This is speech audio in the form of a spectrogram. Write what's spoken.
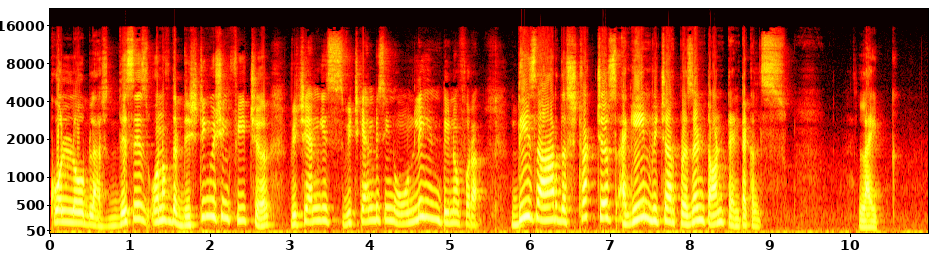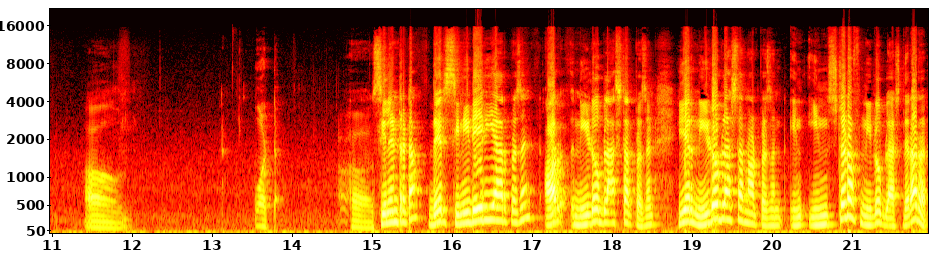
colloblast. This is one of the distinguishing feature which can, is, which can be seen only in Ctenophora. These are the structures again which are present on tentacles like uh, what uh, Coelenterata, their cnidaria are present or cnidoblast are present. Here cnidoblast are not present. In instead of cnidoblast, there are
